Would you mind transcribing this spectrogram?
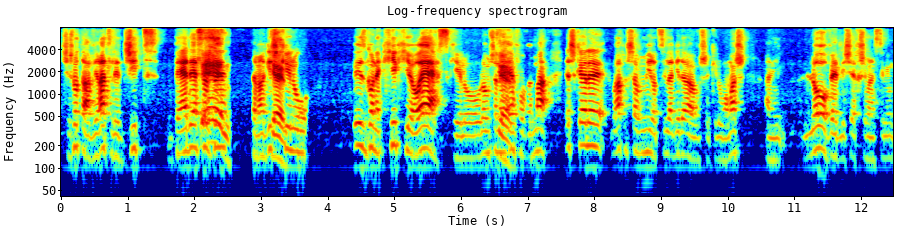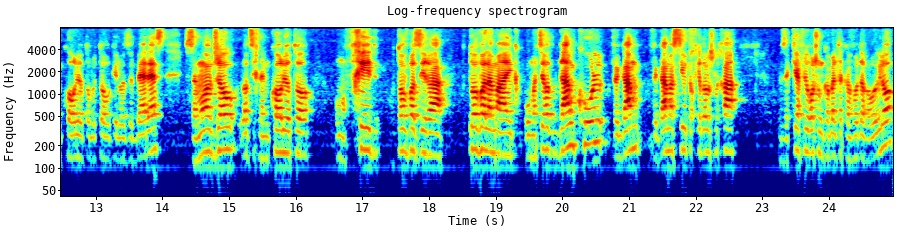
שיש לו את האווירת legit badass הזה, כן, אתה מרגיש כן. כאילו he's gonna kick your ass, כאילו לא משנה כן. איפה ומה, יש כאלה, רק עכשיו מי רציתי להגיד עליו שכאילו ממש, אני לא עובד לי שאיך שמנסים למכור לי אותו בתור כאילו איזה badass, סמואל ג'ו, לא צריך למכור לי אותו, הוא מפחיד, הוא טוב בזירה, הוא טוב על המייק, הוא מצליח להיות גם קול וגם, וגם הסיוט הכי גדול שלך, וזה כיף לראות שהוא מקבל את הכבוד הראוי לו,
